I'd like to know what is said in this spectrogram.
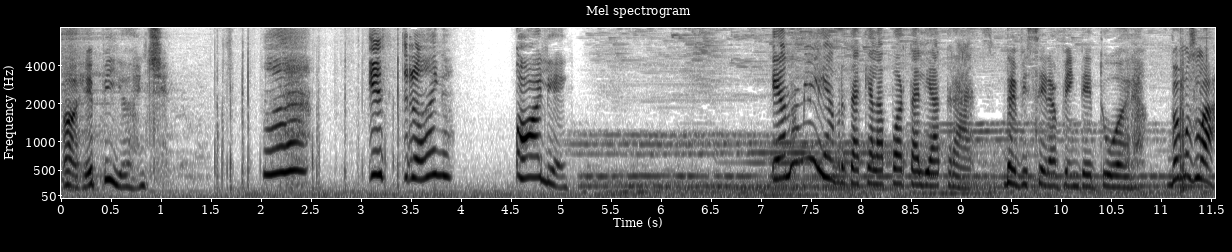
Arrepiante. Estranho. Olhem, Eu não me lembro daquela porta ali atrás. deve ser a vendedora. Vamos lá.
